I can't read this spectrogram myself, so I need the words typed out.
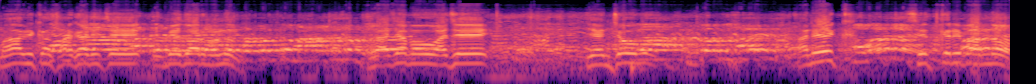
महाविकास आघाडीचे उमेदवार म्हणून राजाभाऊ वाजे यांच्या अनेक शेतकरी बांधव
